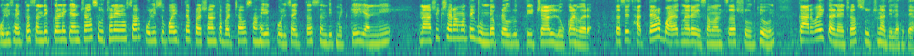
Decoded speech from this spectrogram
पोलीस आयुक्त संदीप कर्णिक यांच्या सूचनेनुसार पोलीस उपायुक्त प्रशांत बच्चाव सहाय्यक पोलीस आयुक्त संदीप मिटके यांनी नाशिक शहरामध्ये गुंड प्रवृत्तीच्या लोकांवर तसेच हत्यार बाळगणाऱ्या इसमांचा शोध घेऊन कारवाई करण्याच्या सूचना दिल्या होत्या.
